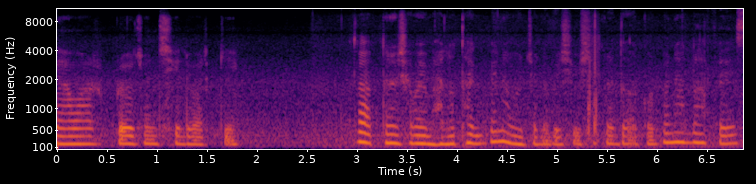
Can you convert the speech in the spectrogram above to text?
নেওয়ার প্রয়োজন ছিল আর কি। তো আপনারা সবাই ভালো থাকবেন, আমার জন্য বেশি বেশি করে দোয়া করবেন। আল্লাহ হাফেজ।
